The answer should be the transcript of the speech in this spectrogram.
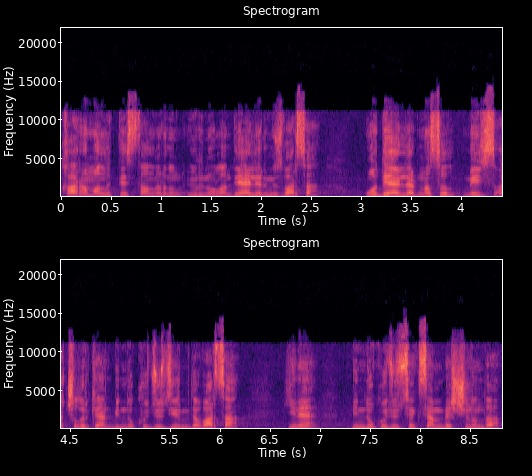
kahramanlık destanlarının ürünü olan değerlerimiz varsa o değerler nasıl meclis açılırken 1920'de varsa yine 1985 yılında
